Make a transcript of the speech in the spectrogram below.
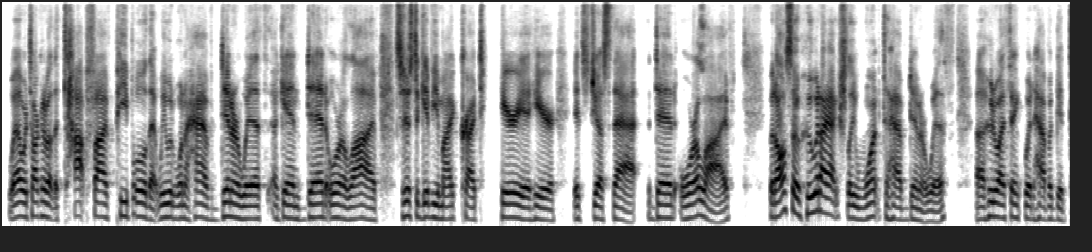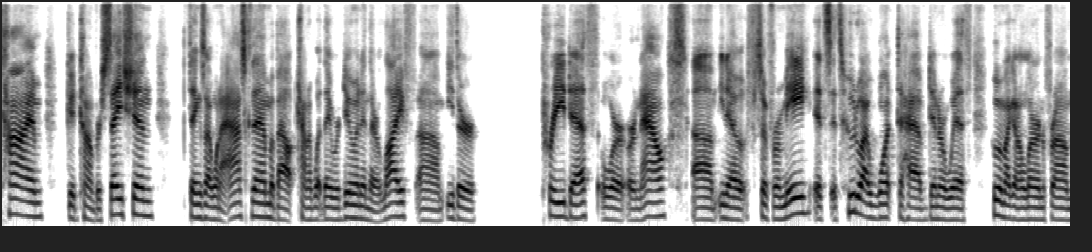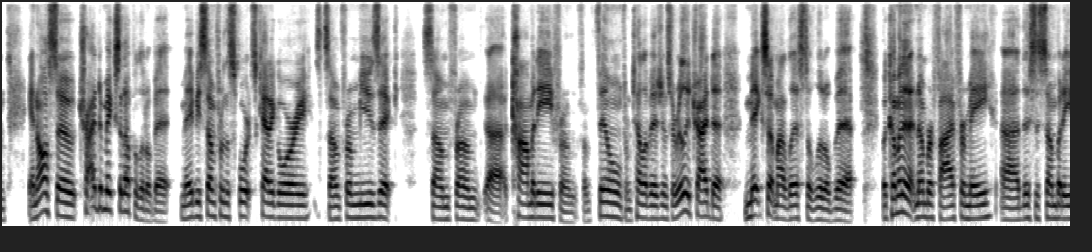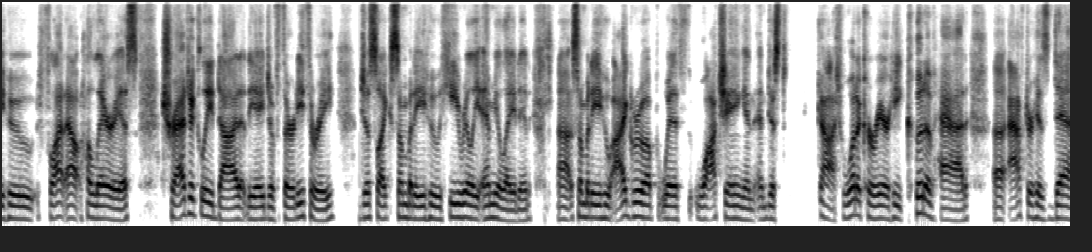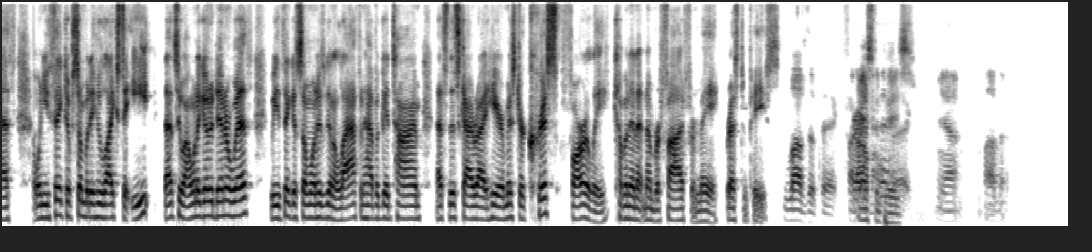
Well, we're talking about the top five people that we would want to have dinner with, again, dead or alive. So, just to give you my criteria here, it's just that dead or alive. But also, who would I actually want to have dinner with? Uh, who do I think would have a good time, good conversation, things I want to ask them about kind of what they were doing in their life, um, either pre-death or or now. Um you know so for me it's it's who do i want to have dinner with? Who am i going to learn from? And also tried to mix it up a little bit. Maybe some from the sports category some from music some from uh, comedy, from from film, from television. So really tried to mix up my list a little bit. But coming in at number five for me, uh, this is somebody who flat out hilarious, tragically died at the age of 33, just like somebody who he really emulated, uh, somebody who I grew up with watching and and just gosh, what a career he could have had uh, after his death. When you think of somebody who likes to eat, that's who I want to go to dinner with. When you think of someone who's going to laugh and have a good time, that's this guy right here, Mr. Chris Farley, coming in at number five for me. Rest in peace. Love the pick. Rest in peace. Yeah, love it.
